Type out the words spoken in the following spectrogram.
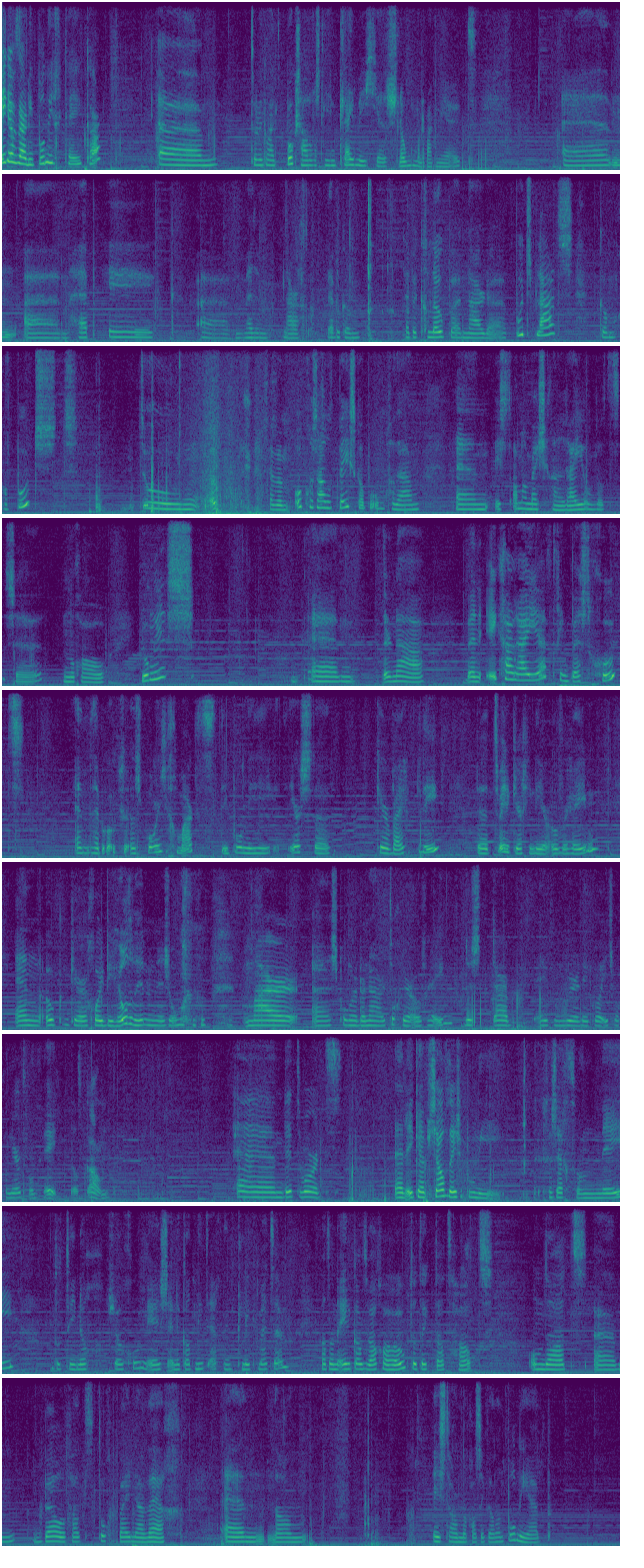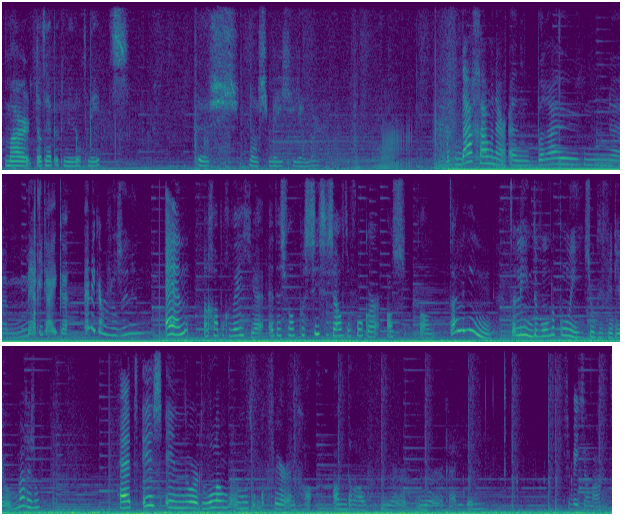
Ik heb naar die pony gekeken. Um, toen ik hem uit de box haalde was hij een klein beetje sloom, maar dat maakt niet uit. En um, heb ik uh, met hem naar, heb ik hem heb ik gelopen naar de poetsplaats. Heb ik hem gepoetst. Toen hebben we hem opgezadeld, peeskappen omgedaan. En is het andere meisje gaan rijden omdat ze nogal jong is. En daarna ben ik gaan rijden. Het ging best goed. En heb ik ook een sprongetje gemaakt. Die pony de eerste keer weigerde die. De tweede keer ging die er overheen. En ook een keer gooide die heel de hindernis om. maar uh, sprong er daarna toch weer overheen. Dus daar heeft mijn moeder en ik wel iets van geleerd van, hé, hey, dat kan. En dit wordt. En ik heb zelf deze pony gezegd van nee. Omdat hij nog zo groen is. En ik had niet echt een klik met hem. Ik had aan de ene kant wel gehoopt dat ik dat had. Omdat um, Bel gaat toch bijna weg. En dan is het handig als ik dan een pony heb. Maar dat heb ik nu nog niet. Dus dat is een beetje jammer. Vandaag gaan we naar een bruine merrie kijken en ik heb er veel zin in. En een grappig weetje, het is van precies dezelfde fokker als van Talien. Talien, de wonderpony. Zoek die video maar eens op. Het is in Noord-Holland en we moeten ongeveer een anderhalf uur, uur rijden. Het is een beetje lang.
